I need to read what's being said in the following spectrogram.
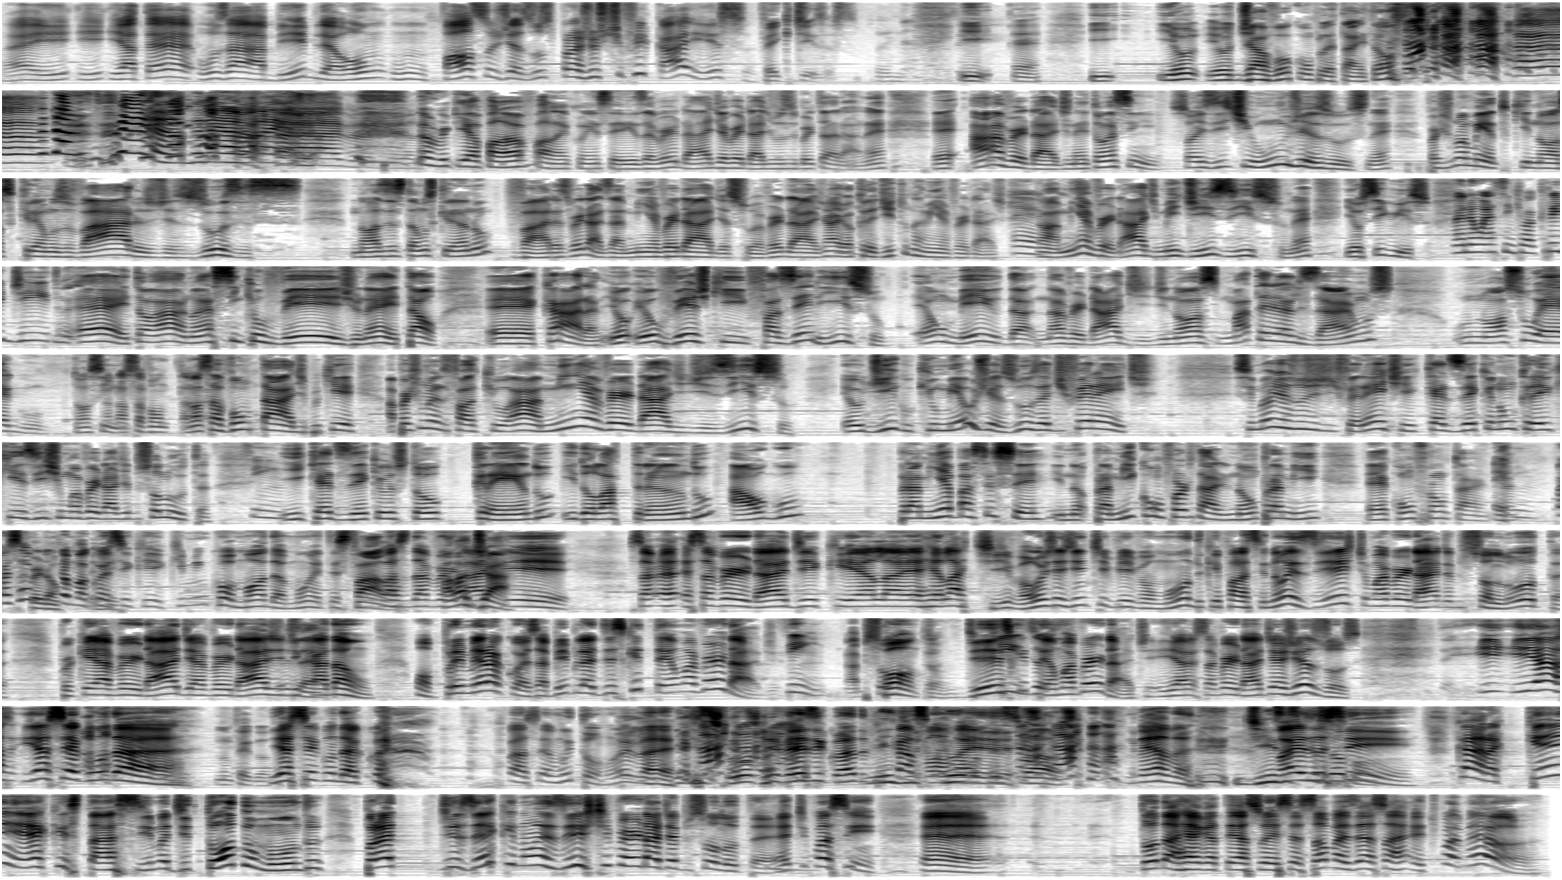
Né? E, e- e até usa a Bíblia ou um, um falso Jesus para justificar isso. Fake Jesus. E, é, e, E eu, eu já vou completar, então. Esperando, né, mãe? Ai, meu Deus. Não, porque a palavra fala, né? Conhecereis a verdade, a verdade vos libertará, né? É a verdade, né? Então, assim, só existe um Jesus, né? A partir do momento que nós criamos vários Jesuses, nós estamos criando várias verdades. A minha verdade, a sua verdade. Ah, eu acredito na minha verdade. É. Não, a minha verdade me diz isso, né? E eu sigo isso. Mas não é assim que eu acredito. É, então, ah, não é assim que eu vejo, né, e tal. É, cara, eu, eu vejo que fazer isso é um meio, da, na verdade, de nós materializarmos o nosso ego. Então, assim, A nossa vontade. a nossa vontade, porque a partir do momento que fala que o- ah, a minha verdade diz isso, eu digo que o meu Jesus é diferente. Se meu Jesus é diferente, quer dizer que eu não creio que existe uma verdade absoluta. Sim. E quer dizer que eu estou crendo, idolatrando algo para me abastecer e não para me confortar e não para me eh, confrontar. É. né? Mas sabe Perdão, que tem uma coisa assim, que, que me incomoda muito? Esse Fala. negócio da Fala verdade. Essa, essa verdade que ela é relativa. Hoje a gente vive um mundo que fala assim: não existe uma verdade absoluta, porque a verdade é a verdade Pois de é. cada um. Bom, primeira coisa, a Bíblia diz que tem uma verdade. Sim. Absoluta. Ponto. Diz que Jesus. tem uma verdade. E essa verdade é Jesus. E, e a, e a segunda. Não pegou. E a segunda coisa. Nossa, é muito ruim, velho. Desculpa. De vez em quando Me fica desculpa, bom, mas. pessoal. Mesmo. Diz Mas assim, cara, quem é que está acima de todo mundo pra dizer que não existe verdade absoluta? É tipo assim, é, toda regra tem a sua exceção, mas essa é tipo, meu,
